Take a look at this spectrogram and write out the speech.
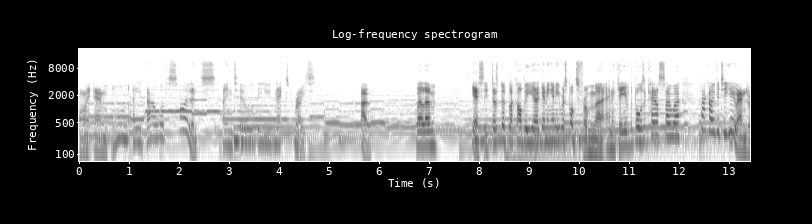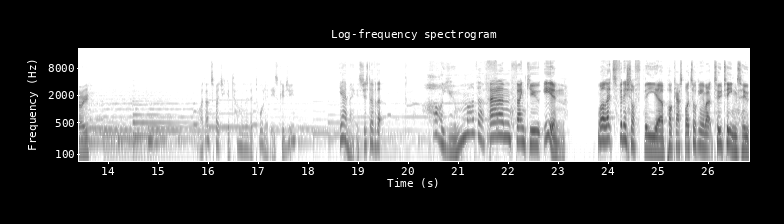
I am on a vow of silence until the next race. Oh. Well, um. Yes, it doesn't look like I'll be uh, getting any response from uh, Anarchy of the Balls of Chaos, so uh, back over to you, Andrew. I don't suppose you could tell me where the toilet is, could you? Yeah, mate, it's just over there. Oh, you mother. And thank you, Ian. Well, let's finish off the uh, podcast by talking about two teams who,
